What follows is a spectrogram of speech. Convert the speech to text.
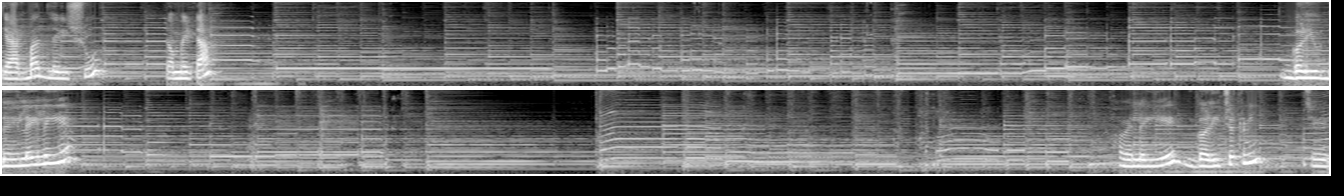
ત્યારબાદ લઈશું ટમેટા ગળ્યું દહીં લઈ લઈએ. હવે લઈએ ગળી ચટણી, જે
